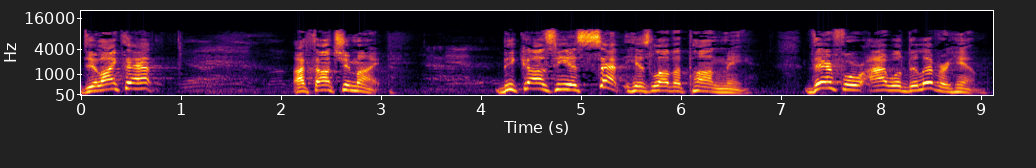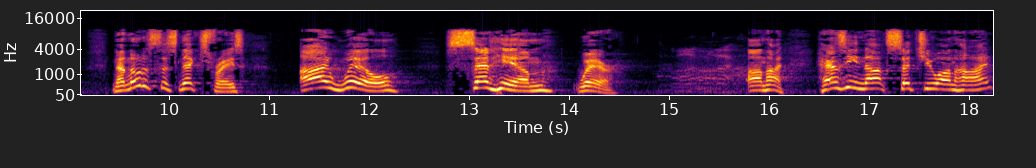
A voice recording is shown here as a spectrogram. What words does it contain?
Do you like that? I thought you might. Because he has set his love upon me. Therefore I will deliver him. Now notice this next phrase. I will set him where? On high. Has he not set you on high?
